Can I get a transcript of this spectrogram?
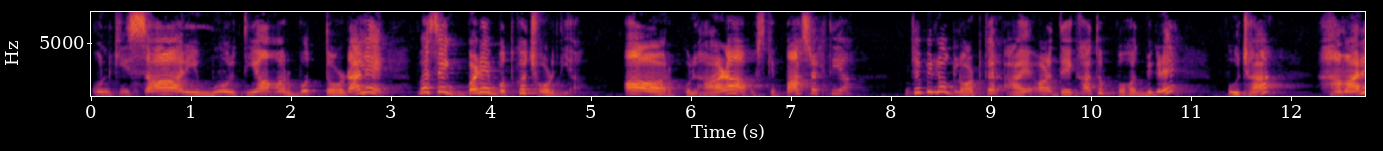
ان کی ساری مورتیاں اور بت توڑ ڈالے، بس ایک بڑے بت کو چھوڑ دیا اور کلہاڑا اس کے پاس رکھ دیا۔ جب یہ لوگ لوٹ کر آئے اور دیکھا تو بہت بگڑے۔ پوچھا، ہمارے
